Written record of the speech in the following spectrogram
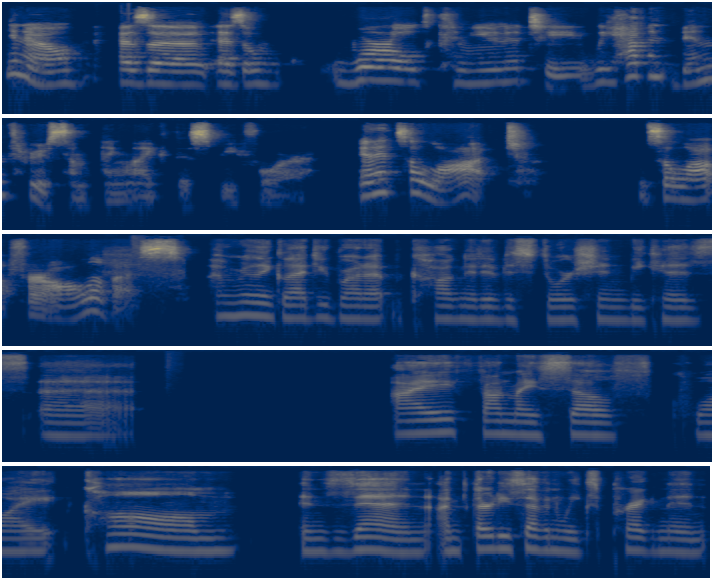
you know as a as a world community, we haven't been through something like this before. And it's a lot. It's a lot for all of us. I'm really glad you brought up cognitive distortion because uh, I found myself quite calm and zen. I'm 37 weeks pregnant.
